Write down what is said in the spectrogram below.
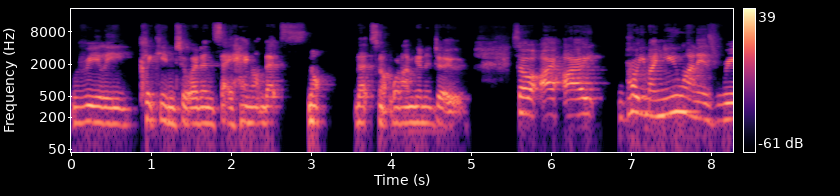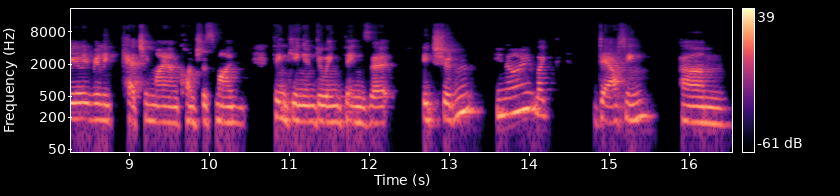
really click into it and say, "Hang on, that's not that's not what I'm going to do." So I, I probably my new one is really, really catching my unconscious mind thinking and doing things that it shouldn't, you know, like doubting um,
